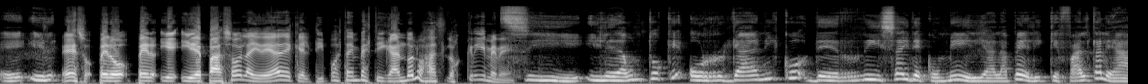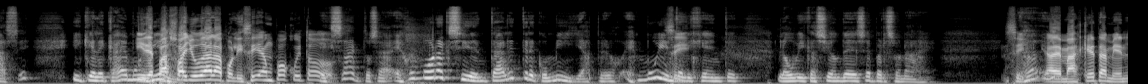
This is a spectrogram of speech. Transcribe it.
Eh, Eso, pero, pero y, de paso la idea de que el tipo está investigando los, los crímenes. Sí, y le da un toque orgánico de risa y de comedia a la peli que falta le hace y que le cae muy bien. Y de paso ayuda a la policía un poco y todo. Exacto, o sea, es humor accidental entre comillas, pero es muy inteligente la ubicación de ese personaje. Sí, además que también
